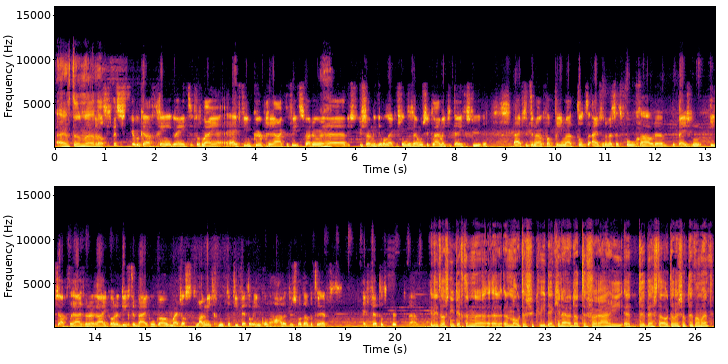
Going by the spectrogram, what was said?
hij heeft een. Uh, wel... iets met zijn stuurbekrachtiging. Ik weet niet, volgens mij uh, heeft hij een curb geraakt of iets, waardoor ja. uh, die stuurstang niet helemaal lekker stond. Dus hij moest een klein beetje tegensturen. Hij heeft het in elk geval prima tot het eind van de wedstrijd volgehouden. De pace ging iets achteruit, waardoor Raikkonen dichterbij kon komen. Maar het was lang niet genoeg dat hij Vettel in kon halen. Dus wat dat betreft heeft Vettel het curb gedaan. Dit was niet echt een, een motorcircuit. Denk je nou dat de Ferrari de beste auto is op dit moment?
